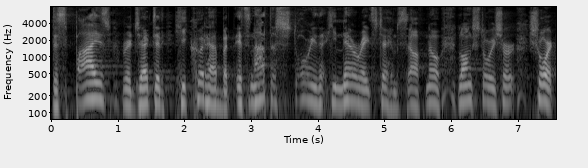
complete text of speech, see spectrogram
Despised, rejected, he could have, but it's not the story that he narrates to himself. No, long story short, short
